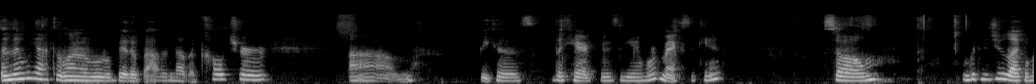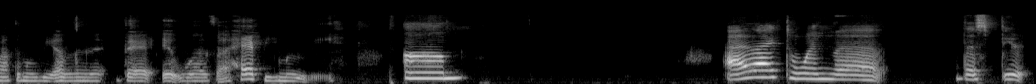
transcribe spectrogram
And then we got to learn a little bit about another culture um, because the characters, again, were Mexican. So, what did you like about the movie other than that, it was a happy movie? Um, I liked when the the spirit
